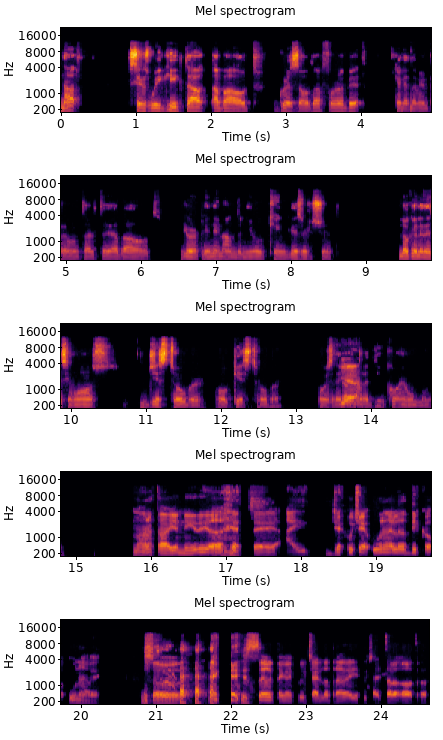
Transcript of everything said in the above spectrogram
not since we geeked out about Griselda for a bit, quería también preguntarte about your opinion on the new King Gizzard shit. Lo que le decimos Gistober o Gistober, porque se tiraron Yeah. tres discos en un mes. Mano, estaba bien nítido. Este, hay- yo escuché uno de los discos una vez. So, so tengo que escucharlo otra vez y escuchar todos los otros.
